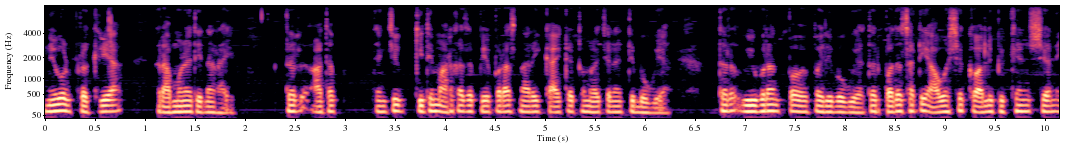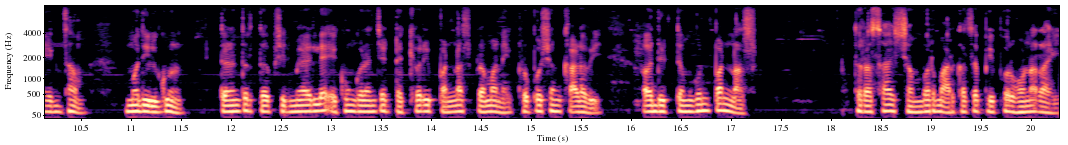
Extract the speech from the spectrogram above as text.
निवड प्रक्रिया राबवण्यात येणार आहे. तर आता त्यांची किती मार्काचा पेपर असणार आहे काय काय तुम्हाला याच्याने ते बघूया. तर विवरण प पहिले बघूया. तर पदासाठी आवश्यक क्वालिफिकेशन एक्झाममधील गुण. त्यानंतर तपशील मिळालेल्या एकूण गुणांच्या टक्केवारी पन्नासप्रमाणे प्रपोशन काढावे. अधिकतम गुण पन्नास. तर असा शंभर मार्काचा पेपर होणार आहे.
